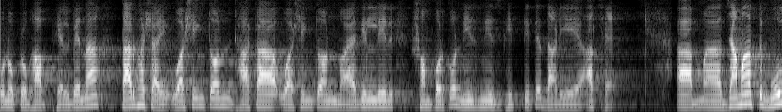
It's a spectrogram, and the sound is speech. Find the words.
কোনো প্রভাব ফেলবে না। তার ভাষায় ওয়াশিংটন, ঢাকা, ওয়াশিংটন, নয়াদিল্লির সম্পর্ক নিজ নিজ ভিত্তিতে দাঁড়িয়ে আছে। জামাত মূল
